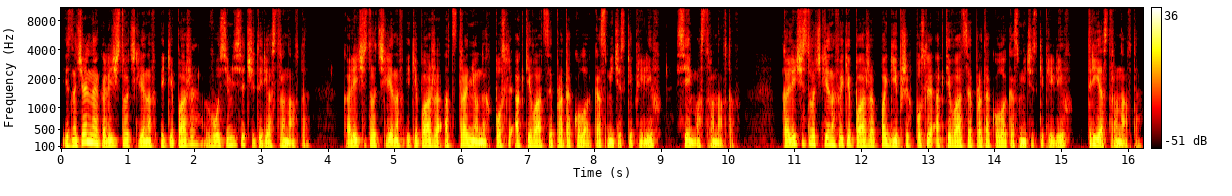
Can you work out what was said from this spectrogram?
Изначальное количество членов экипажа – 84 астронавта. Количество членов экипажа, отстраненных после активации протокола «Космический прилив» – 7 астронавтов. Количество членов экипажа, погибших после активации протокола «Космический прилив» – 3 астронавта.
